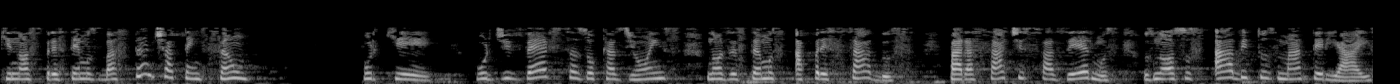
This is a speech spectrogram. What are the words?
que nós prestemos bastante atenção, porque por diversas ocasiões nós estamos apressados para satisfazermos os nossos hábitos materiais.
